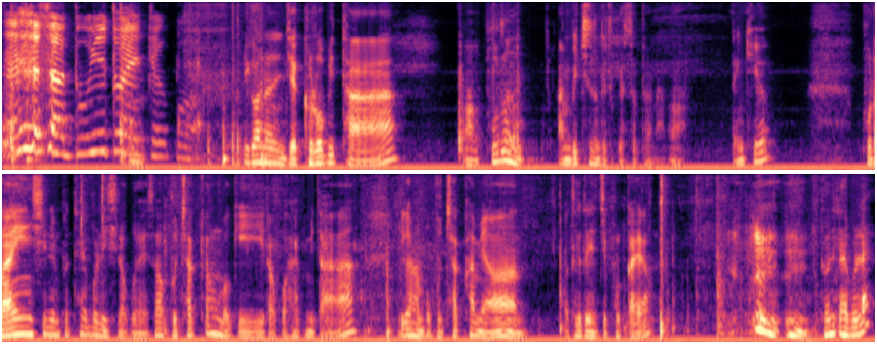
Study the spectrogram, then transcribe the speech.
해서 누이도 해주고. 이거는 이제 그로비타. 어, 불은 안 비치는 게 좋겠어, 도나. 어, 땡큐. 브라인 시림프 태블릿이라고 해서 부착형 먹이라고 합니다. 이걸 한번 부착하면 어떻게 되는지 볼까요? 도니가 해볼래?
